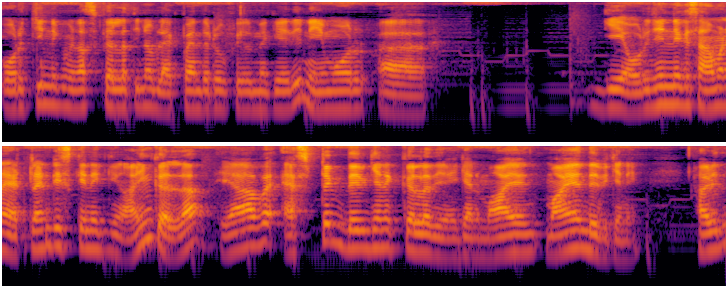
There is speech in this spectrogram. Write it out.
ඔරචිනක වෙනස් කල තින බ්ලක් පැන්තර ෆිල්ම් එකේද නේමෝර් ගේ ඔරිජින එක සාමන ඇටලන්ටිස් කෙනෙකින් අයින් කල්ලා එයාව ඇස්ටෙක් දෙව කෙනෙක් කල්ලා තියෙන ගැන මයන් මයන් දෙවි කෙනෙ හරිද?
